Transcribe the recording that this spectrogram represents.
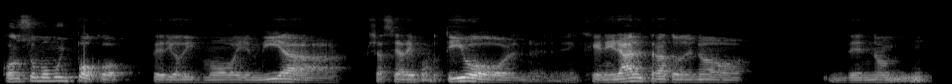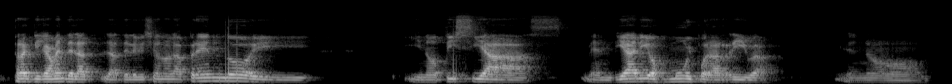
consumo muy poco periodismo hoy en día, ya sea deportivo en, en general, trato de no, de no prácticamente la, televisión no la prendo y, y noticias en diarios muy por arriba no,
